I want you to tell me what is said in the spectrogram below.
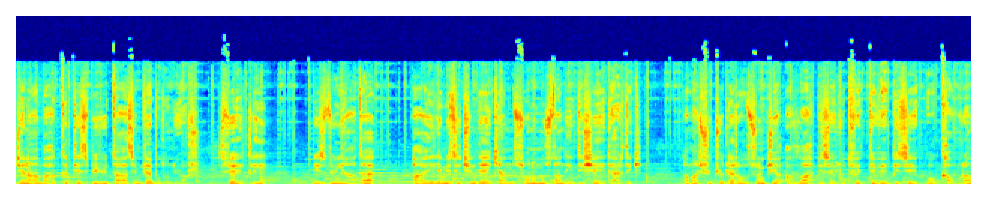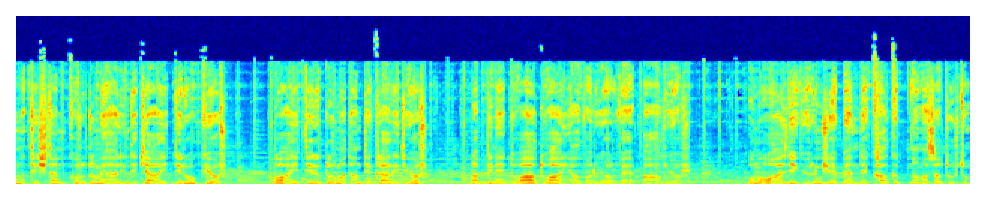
Cenab-ı Hakk'ı tesbihü tazimde bulunuyor. Sürekli biz dünyada ailemiz içindeyken sonumuzdan endişe ederdik. Ama şükürler olsun ki Allah bize lütfetti ve bizi o kavuran ateşten korudu mealindeki ayetleri okuyor, bu ayetleri durmadan tekrar ediyor, Rabbine dua dua yalvarıyor ve ağlıyor. Onu o halde görünce ben de kalkıp namaza durdum.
